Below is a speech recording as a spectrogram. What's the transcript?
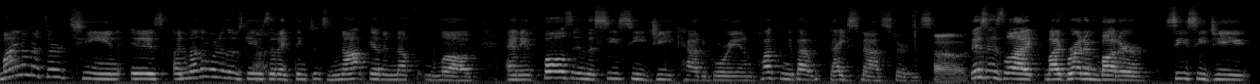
My number 13 is another one of those games that I think does not get enough love, and it falls in the CCG category, and I'm talking about Dice Masters. Uh, This is like my bread and butter, CCG,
